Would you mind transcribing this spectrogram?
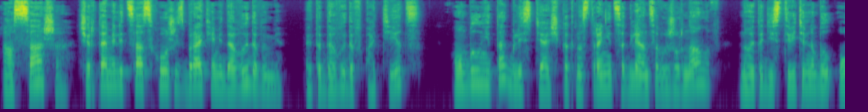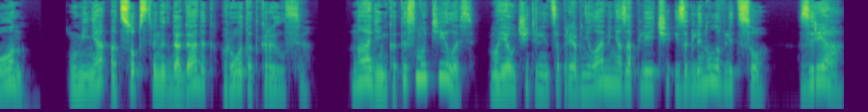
А Саша, чертами лица схожий с братьями Давыдовыми, это Давыдов отец? Он был не так блестящ, как на страницах глянцевых журналов, но это действительно был он. У меня от собственных догадок рот открылся. «Наденька, ты смутилась!» Моя учительница приобняла меня за плечи и заглянула в лицо. «Зря!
